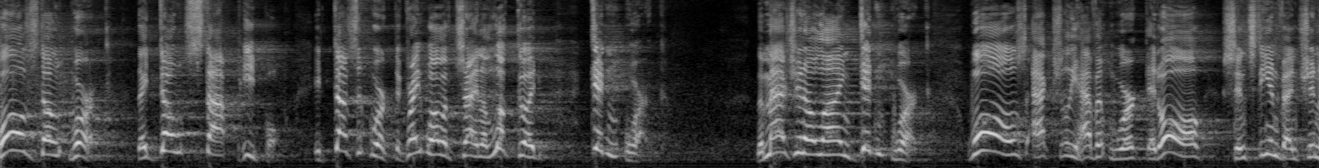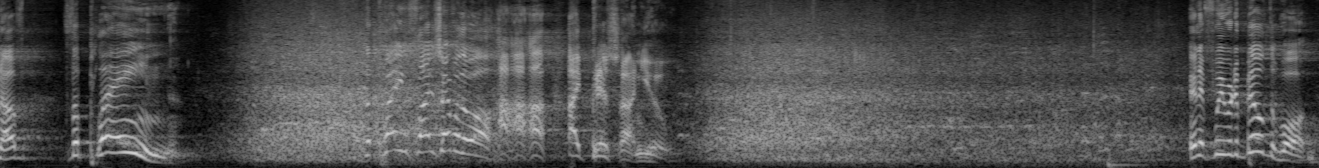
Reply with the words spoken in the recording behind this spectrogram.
Walls don't work. They don't stop people. It doesn't work. The Great Wall of China looked good, didn't work. The Maginot Line didn't work. Walls actually haven't worked at all since the invention of the plane. the plane flies over the wall. Ha ha ha, I piss on you. and if we were to build the wall,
